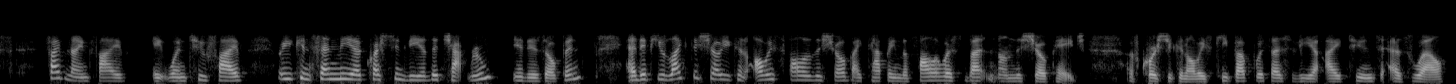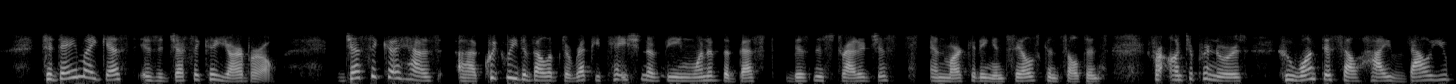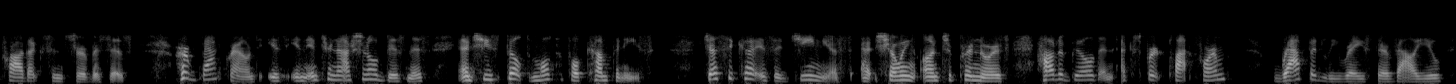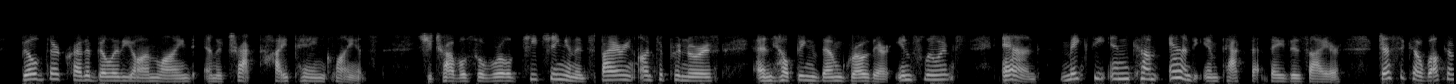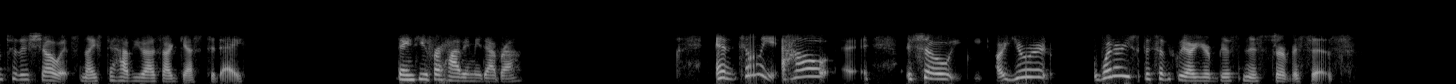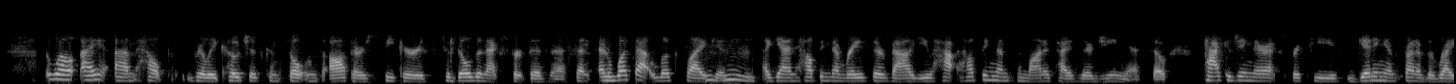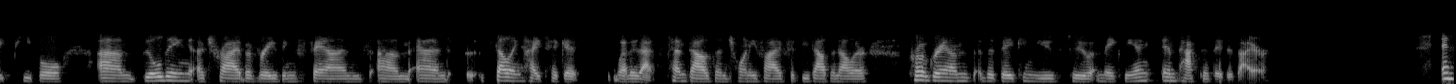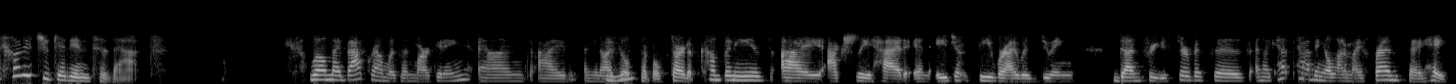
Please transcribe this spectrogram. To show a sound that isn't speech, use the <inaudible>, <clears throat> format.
595 8125, or you can send me a question via the chat room. It is open. And if you like the show, you can always follow the show by tapping the follow us button on the show page. Of course, you can always keep up with us via iTunes as well. Today, my guest is Jessica Yarbrough. Jessica has uh, quickly developed a reputation of being one of the best business strategists and marketing and sales consultants for entrepreneurs who want to sell high value products and services. Her background is in international business and she's built multiple companies. Jessica is a genius at showing entrepreneurs how to build an expert platform, rapidly raise their value, build their credibility online, and attract high paying clients. She travels the world teaching and inspiring entrepreneurs and helping them grow their influence and make the income and impact that they desire. Jessica, welcome to the show. It's nice to have you as our guest today. Thank you for having me, Debra. And tell me how so are your what are you specifically are your business services? Well, I um, help really coaches, consultants, authors, speakers to build an expert business. And, and what that looks like mm-hmm. is, again, helping them raise their value, ha- helping them to monetize their genius. So, packaging their expertise, getting in front of the right people, um, building a tribe of raving fans, um, and selling high ticket, whether that's $10,000, $25,000, $50,000 programs that they can use to make the in- impact that they desire. And how did you get into that? Well, my background was in marketing, and I, you know, mm-hmm. I built mm-hmm. several startup companies. I actually had an agency where I was doing done for you services, and I kept having a lot of my friends say, "Hey,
